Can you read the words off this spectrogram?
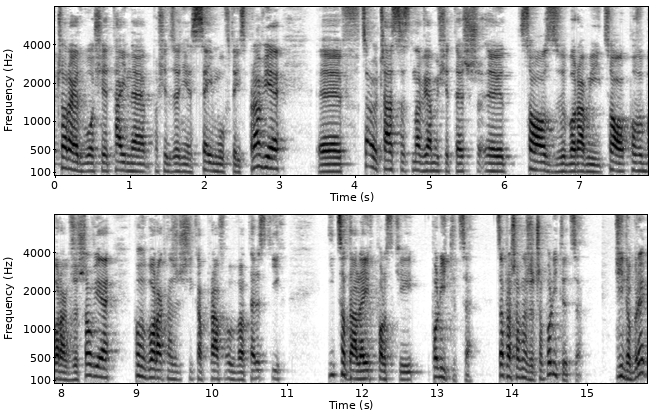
Wczoraj odbyło się tajne posiedzenie Sejmu w tej sprawie. E, cały czas zastanawiamy się też, co z wyborami, co po wyborach w Rzeszowie, po wyborach na Rzecznika Praw Obywatelskich i co dalej w polskiej polityce. Zapraszam na Rzecz o Polityce. Dzień dobry.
